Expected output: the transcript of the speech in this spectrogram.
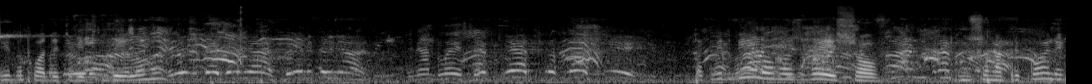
І виходить від білого. Так від білого ж вийшов. Він що на приколі.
